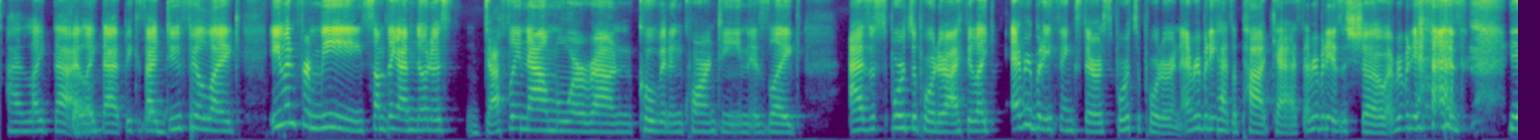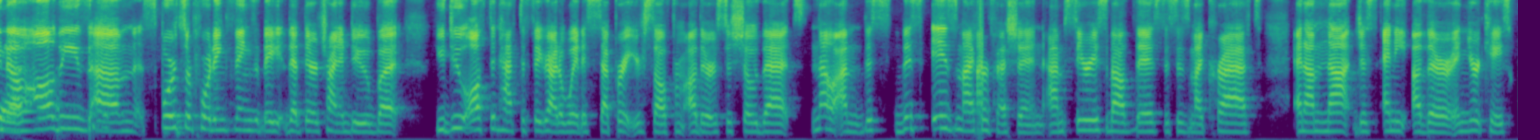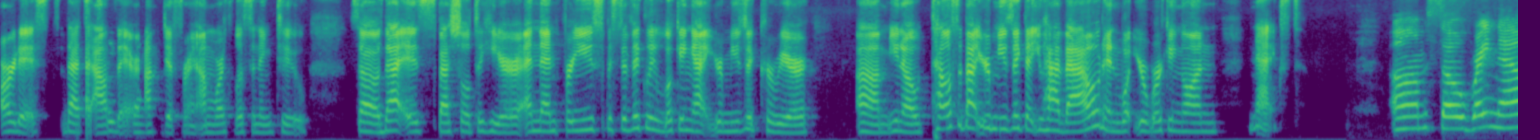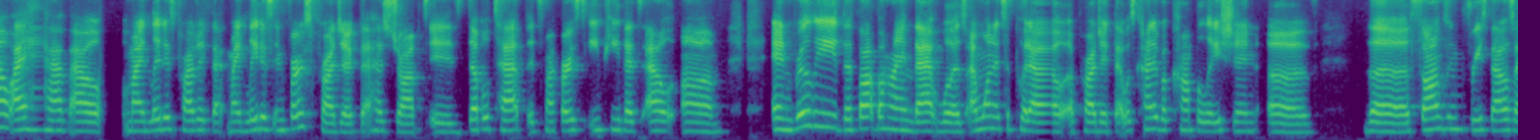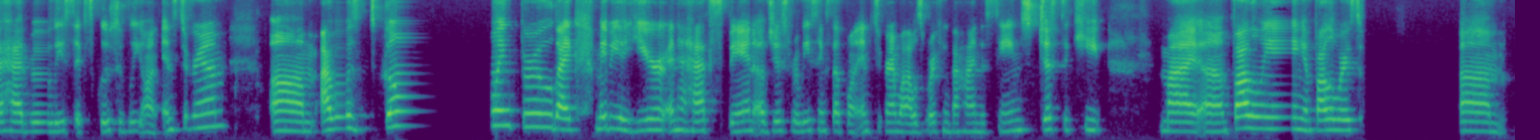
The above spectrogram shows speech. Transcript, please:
I like that. So, I like that because I do feel like even for me, something I've noticed definitely now more around COVID and quarantine is like as a sports reporter, I feel like everybody thinks they're a sports reporter and everybody has a podcast, everybody has a show, everybody has, you yeah. know, all these um, sports reporting things that they that they're trying to do. But you do often have to figure out a way to separate yourself from others to show that no, I'm this this is my profession. I'm serious about this. This is my craft. And I'm not just any other, in your case, artist that's out there. I'm different. I'm worth listening to. So that is special to hear. And then for you specifically looking at your music career, um, you know, tell us about your music that you have out and what you're working on next. Um, so right now I have out my latest project that my latest and first project that has dropped is Double Tap. It's my first EP that's out. Um, and really the thought behind that was I wanted to put out a project that was kind of a compilation of the songs and freestyles I had released exclusively on Instagram um, I was going going through like maybe a year and a half span of just releasing stuff on Instagram while I was working behind the scenes just to keep my um, following and followers um,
